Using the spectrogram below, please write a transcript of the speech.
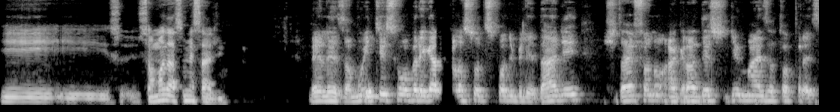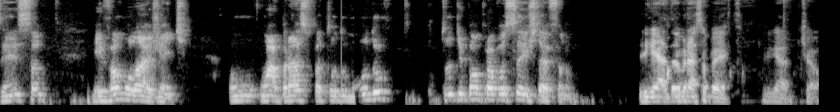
e, e só mandar sua mensagem. Beleza, muitíssimo obrigado pela sua disponibilidade, Stefano. Agradeço demais a tua presença. E vamos lá, gente. Um, um abraço para todo mundo. Tudo de bom para você, Stefano. Obrigado, um abraço, Alberto. Obrigado, tchau.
